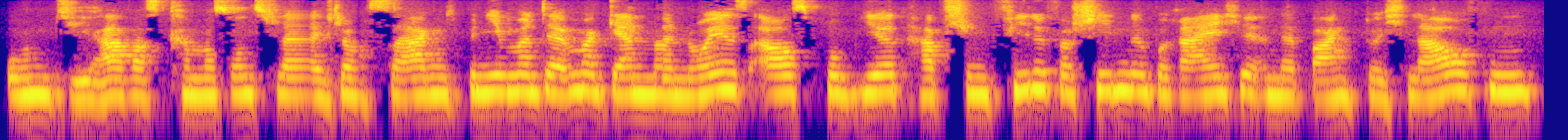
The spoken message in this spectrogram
Und ja, was kann man sonst vielleicht noch sagen? Ich bin jemand, der immer gern mal Neues ausprobiert, habe schon viele verschiedene Bereiche in der Bank durchlaufen,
